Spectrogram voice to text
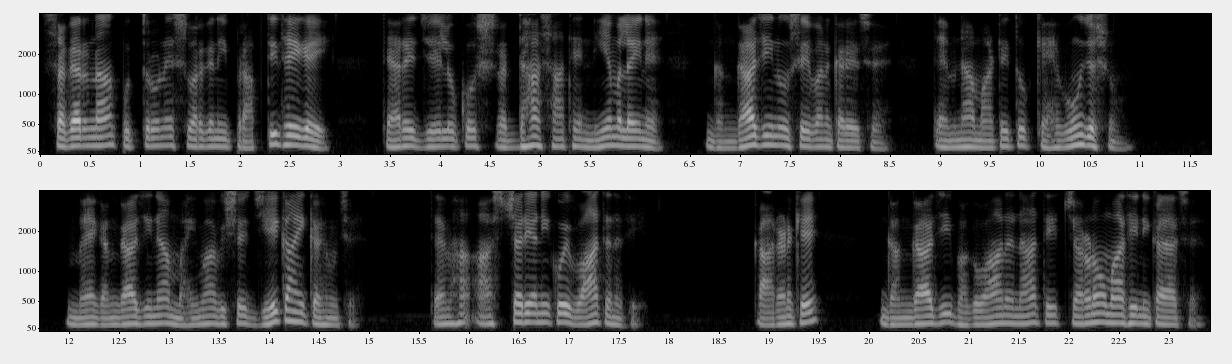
સગરના પુત્રોને સ્વર્ગની પ્રાપ્તિ થઈ ગઈ, ત્યારે જે લોકો શ્રદ્ધા સાથે નિયમ લઈને ગંગાજીનું સેવન કરે છે, તેમના માટે તો કહેવું જ શું? મેં ગંગાજીના મહિમા વિશે જે કાંઈ કહ્યું છે, તેમાં આશ્ચર્યની કોઈ વાત નથી. કારણ કે ગંગાજી ભગવાનના તે ચરણોમાંથી નીકળ્યા છે.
